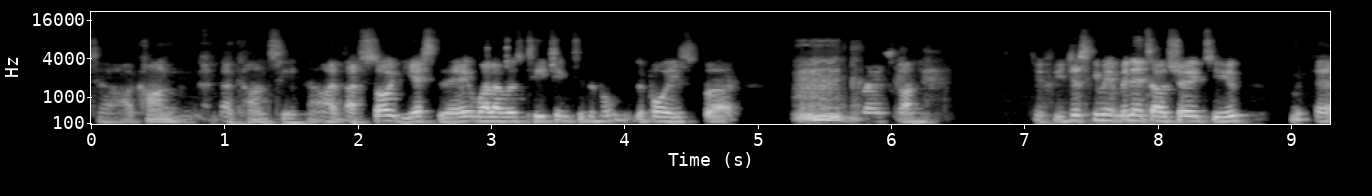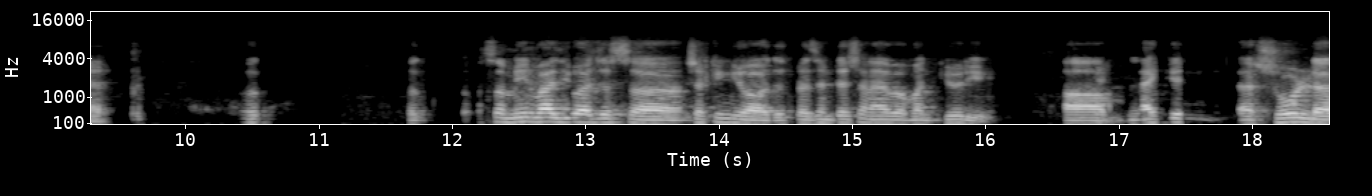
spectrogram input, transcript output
So I can't I can't see it. I, I saw it yesterday while I was teaching to the the boys, but it's gone. If you just give me a minute, I'll show it to you. Uh, so meanwhile, you are just uh, checking your the presentation. I have one query. Um, like in a shoulder,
